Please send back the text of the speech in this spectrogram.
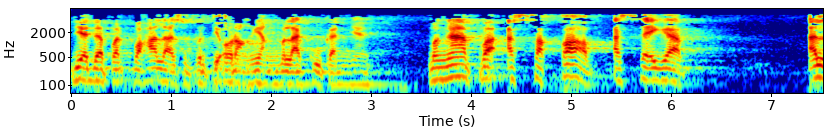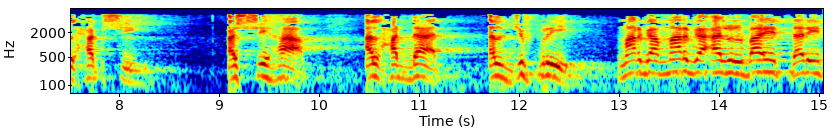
dia dapat pahala seperti orang yang melakukannya mengapa as-saqaf as-segab al-habsyi as-shihab al-haddad al-jufri marga-marga alul bait dari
